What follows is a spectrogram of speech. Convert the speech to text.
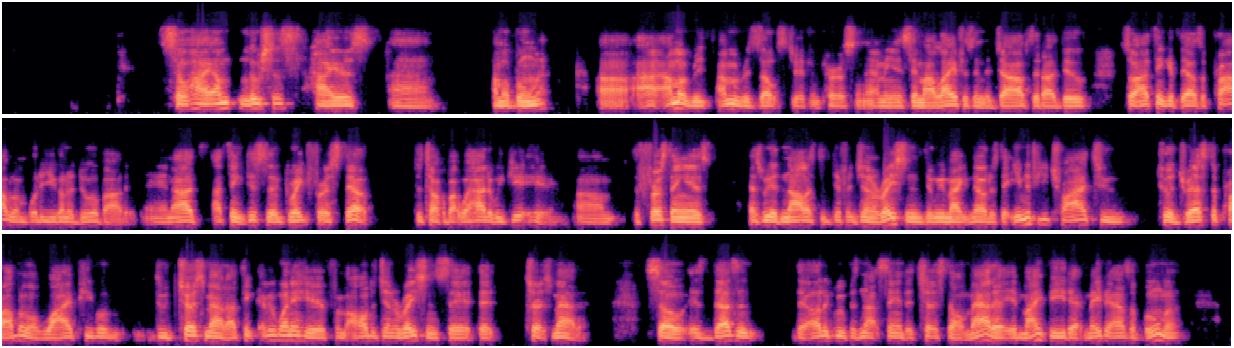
So, hi, I'm Lucius Hires. Um, I'm a boomer. Uh, I, am a I'm a results driven person. I mean, it's in my life, it's in the jobs that I do. So I think if there's a problem, what are you going to do about it? And I I think this is a great first step to talk about well, how do we get here? Um, the first thing is as we acknowledge the different generations, then we might notice that even if you try to to address the problem of why people do church matter, I think everyone in here from all the generations said that church matter. So it doesn't the other group is not saying that church don't matter. It might be that maybe as a boomer,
